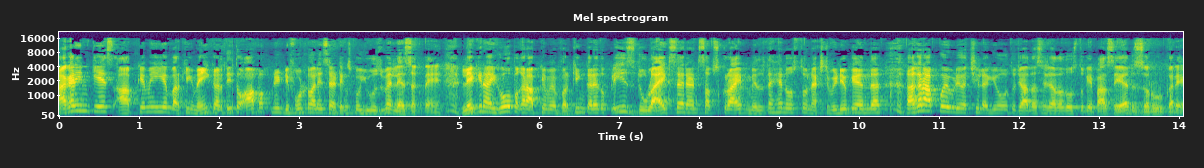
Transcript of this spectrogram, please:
अगर इन केस आपके में ये वर्किंग नहीं करती तो आप अपनी डिफ़ॉल्ट वाली सेटिंग्स को यूज़ में ले सकते हैं। लेकिन आई होप अगर आपके में वर्किंग करे तो please do like share and subscribe मिलते हैं दोस्तों नेक्स्ट वीडियो के अंदर। अगर आपको ये वीडियो अच्छी लगी हो तो ज़्यादा से ज़्यादा दोस्तों के पास शेयर ज़रूर करें।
